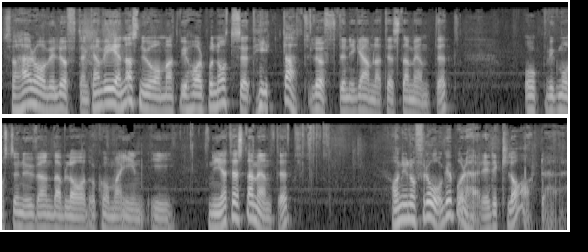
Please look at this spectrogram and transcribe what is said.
Så här har vi löften. Kan vi enas nu om att vi har på något sätt hittat löften i Gamla Testamentet och vi måste nu vända blad och komma in i Nya Testamentet. Har ni några frågor på det här? Är det klart det här?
